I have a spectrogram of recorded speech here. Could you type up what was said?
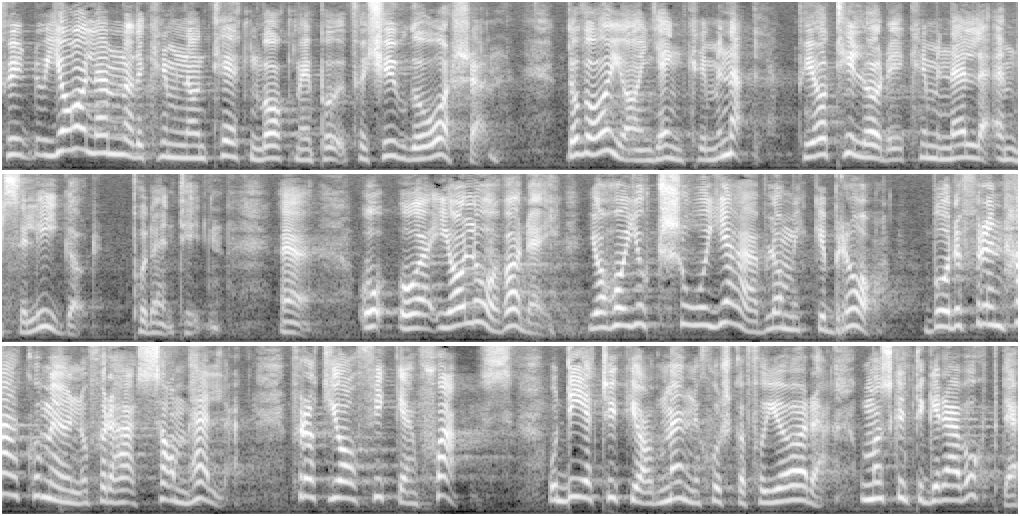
för jag lämnade kriminaliteten bak mig på, för 20 år sedan. Då var jag en gängkriminell, för jag tillhörde kriminella mc-ligor på den tiden. Eh, och, och, jag lovar dig, jag har gjort så jävla mycket bra, både för den här kommunen och för det här samhället, för att jag fick en chans. Och det tycker jag att människor ska få göra. Och man ska inte gräva upp det.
